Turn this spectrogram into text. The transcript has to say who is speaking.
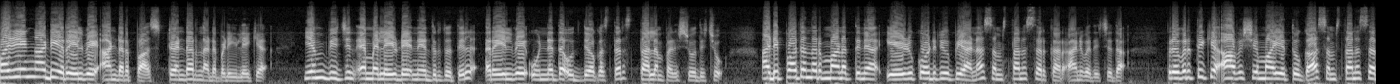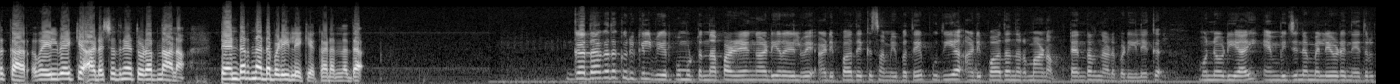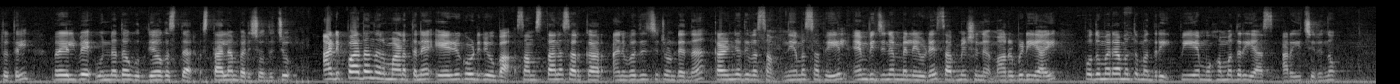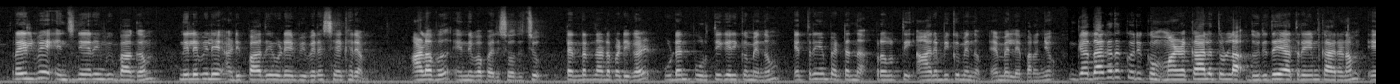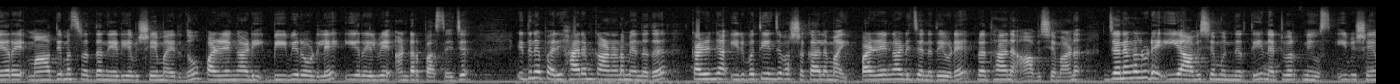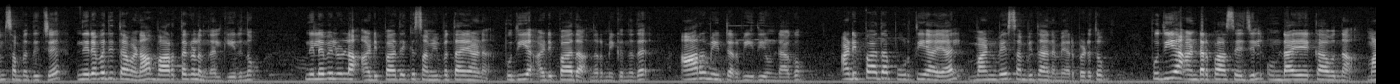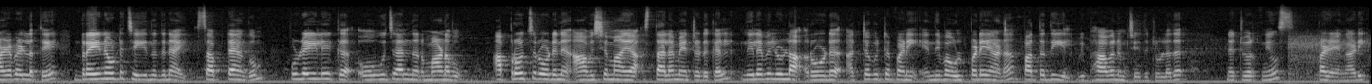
Speaker 1: Pazhayangadi railway underpass tender നടപടിയിലേക്ക്. M Vijin M L എയുടെ നേതൃത്വത്തിൽ റെയിൽവേ ഉന്നത ഉദ്യോഗസ്ഥർ സ്ഥലം പരിശോധിച്ചു. അടിപ്പാത നിർമ്മാണത്തിന് ഏഴു കോടി രൂപയാണ് സംസ്ഥാന സർക്കാർ അനുവദിച്ചത്. പ്രവൃത്തിക്ക് ആവശ്യമായ തുക സംസ്ഥാന സർക്കാർ റെയിൽവേക്ക് അടച്ചതിനെ തുടർന്നാണ് ടെൻഡർ നടപടിയിലേക്ക് കടന്നത്.
Speaker 2: ഗതാഗത കുരുക്കിൽ വീർപ്പുമുട്ടുന്ന പഴയങ്ങാടി റെയിൽവേ അടിപ്പാതയ്ക്ക് സമീപത്തെ പുതിയ അടിപ്പാത നിർമ്മാണം ടെൻഡർ നടപടിയിലേക്ക്. മുന്നോടിയായി എം വിജിൻ എം എൽ എയുടെ നേതൃത്വത്തിൽ റെയിൽവേ ഉന്നത ഉദ്യോഗസ്ഥർ സ്ഥലം പരിശോധിച്ചു. അടിപ്പാത നിർമ്മാണത്തിന് ഏഴ് കോടി രൂപ സംസ്ഥാന സർക്കാർ അനുവദിച്ചിട്ടുണ്ടെന്ന് കഴിഞ്ഞ ദിവസം നിയമസഭയിൽ എം വിജിൻ എം എൽ എയുടെ സബ്മിഷന് മറുപടിയായി പൊതുമരാമത്ത് മന്ത്രി പി എ മുഹമ്മദ് റിയാസ് അറിയിച്ചിരുന്നു. റെയിൽവേ എഞ്ചിനീയറിംഗ് വിഭാഗം നിലവിലെ അടിപ്പാതയുടെ വിവരശേഖരം അളവ് എന്നിവ പരിശോധിച്ചു. ടെൻഡർ നടപടികൾ ഉടൻ പൂർത്തീകരിക്കുമെന്നും എത്രയും പെട്ടെന്ന് പ്രവൃത്തി ആരംഭിക്കുമെന്നും എം എൽ എ പറഞ്ഞു. ഗതാഗതക്കുരുക്കും മഴക്കാലത്തുള്ള ദുരിതയാത്രയും കാരണം ഏറെ മാധ്യമ ശ്രദ്ധ നേടിയ വിഷയമായിരുന്നു പഴയങ്ങാടി ബി വി റോഡിലെ ഈ റെയിൽവേ അണ്ടർ പാസേജ് ഇതിന് പരിഹാരം കാണണമെന്നത് കഴിഞ്ഞ ഇരുപത്തിയഞ്ച് വർഷക്കാലമായി പഴയങ്ങാടി ജനതയുടെ പ്രധാന ആവശ്യമാണ്. ജനങ്ങളുടെ ഈ ആവശ്യം മുൻനിർത്തി നെറ്റ്വർക്ക് ന്യൂസ് ഈ വിഷയം സംബന്ധിച്ച് നിരവധി തവണ വാർത്തകളും നൽകിയിരുന്നു. നിലവിലുള്ള അടിപ്പാതയ്ക്ക് സമീപത്തായാണ് പുതിയ അടിപ്പാത നിർമ്മിക്കുന്നത്. ആറ് മീറ്റർ വീതിയുണ്ടാകും. അടിപ്പാത പൂർത്തിയായാൽ വൺ വേ സംവിധാനം ഏർപ്പെടുത്തും. പുതിയ അണ്ടർപാസേജിൽ ഉണ്ടായേക്കാവുന്ന മഴവെള്ളത്തെ ഡ്രെയിൻ ഔട്ട് ചെയ്യുന്നതിനായി സബ് ടാങ്കും പുഴയിലേക്ക് ഓവുചാൽ നിർമ്മാണവും അപ്രോച്ച് റോഡിന് ആവശ്യമായ സ്ഥലമേറ്റെടുക്കൽ നിലവിലുള്ള റോഡ് അറ്റകുറ്റപ്പണി എന്നിവ ഉൾപ്പെടെയാണ് പദ്ധതിയിൽ വിഭാവനം ചെയ്തിട്ടുള്ളത്. Network news Pazhayangadi.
